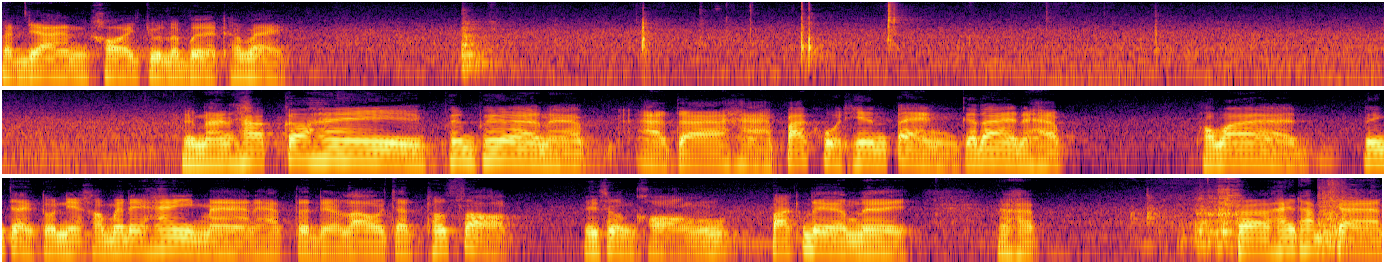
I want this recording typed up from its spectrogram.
สัญญาณคอยจุดระเบิดเข้าไปดังนั้นครับก็ให้เพื่อนๆนะครับ อาจจะหาปลั๊กหัวเทียนแต่งก็ได้นะครับ เพราะว่าเนื่องจากตัวนี้เขาไม่ได้ให้มานะครับ แต่เดี๋ยวเราจะทดสอบในส่วนของปลั๊กเดิมเลย นะครับ ก็ให้ทำการ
